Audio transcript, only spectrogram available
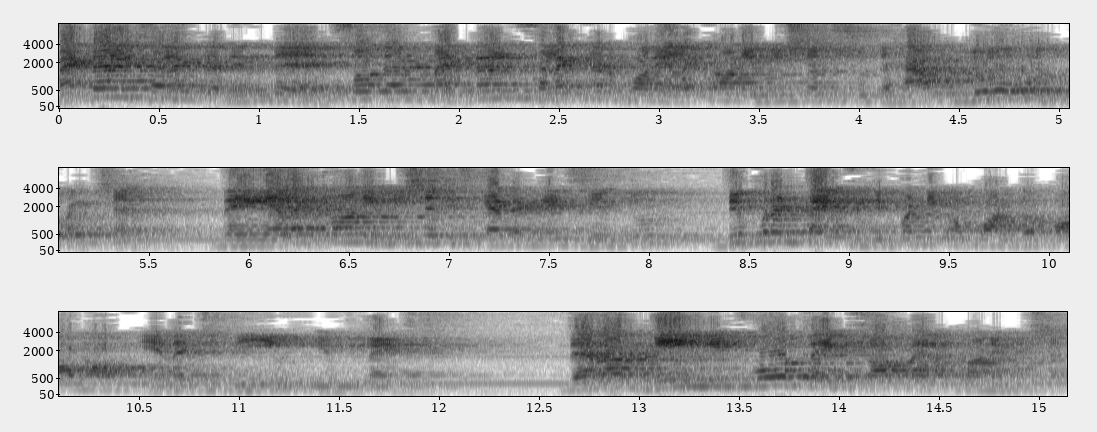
metal selected metal selected for electron emission should have low work function. The electron emission is categorized into different types depending upon the form of energy being utilized. There are mainly four types of electron emission.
